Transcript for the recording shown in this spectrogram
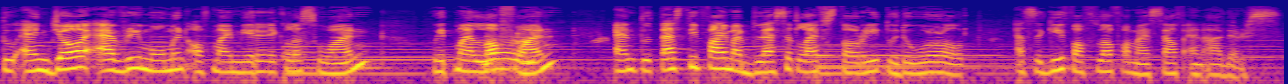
to enjoy every moment of my miraculous one with my loved one and to testify my blessed life story to the world as a gift of love for myself and others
